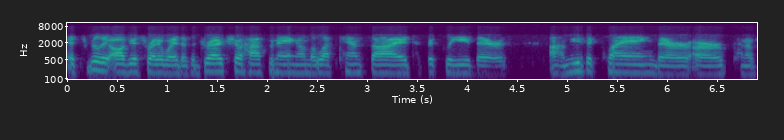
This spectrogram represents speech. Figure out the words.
it's really obvious right away. There's a drag show happening on the left-hand side. Typically, there's uh, music playing. There are kind of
